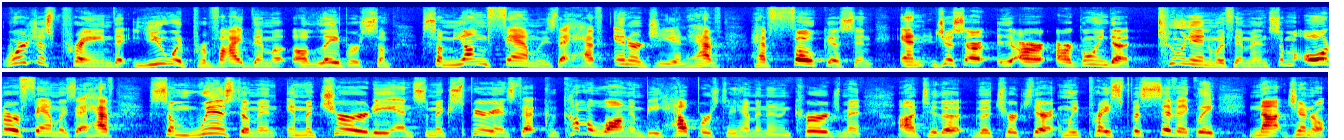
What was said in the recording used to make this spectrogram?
we're just praying that you would provide them a, a labor, some, some young families that have energy and have, have focus and, and just are, are, are going to tune in with him, and some older families that have some wisdom and, and maturity and some experience that could come along and be helpers to him and an encouragement uh, to the, the church there. And we pray specifically, not general.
